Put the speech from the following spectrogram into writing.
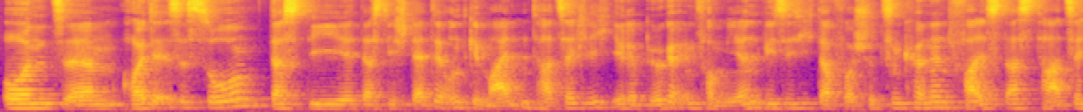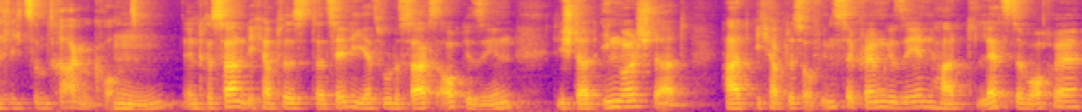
Und ähm, heute ist es so, dass die, dass die Städte und Gemeinden tatsächlich ihre Bürger informieren, wie sie sich davor schützen können, falls das tatsächlich zum Tragen kommt. Mhm. Interessant. Ich habe das tatsächlich jetzt, wo du sagst, auch gesehen. Die Stadt Ingolstadt hat, ich habe das auf Instagram gesehen, hat letzte Woche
